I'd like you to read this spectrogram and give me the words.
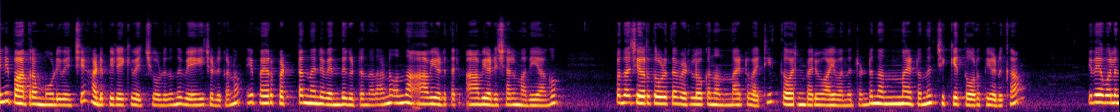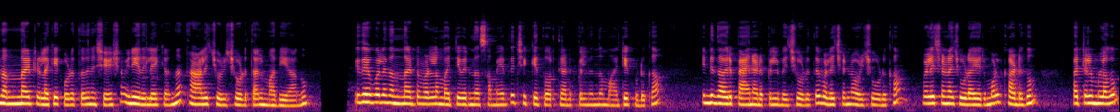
ഇനി പാത്രം മൂടി വെച്ച് അടുപ്പിലേക്ക് വെച്ച് കൊടുത്തൊന്ന് വേവിച്ചെടുക്കണം. ഈ പയർ പെട്ടെന്ന് തന്നെ വെന്ത് കിട്ടുന്നതാണ്. ഒന്ന് ആവി എടുത്താൽ ആവി അടിച്ചാൽ മതിയാകും. അപ്പോൾ എന്താ ചേർത്ത് കൊടുത്ത വെള്ളമൊക്കെ നന്നായിട്ട് വറ്റി തോരൻ പരുവായി വന്നിട്ടുണ്ട്. നന്നായിട്ടൊന്ന് ചിക്കി തോർത്തിയെടുക്കാം. ഇതേപോലെ നന്നായിട്ട് ഇളക്കി കൊടുത്തതിന് ശേഷം ഇനി ഇതിലേക്കൊന്ന് താളിച്ചൊഴിച്ചു കൊടുത്താൽ മതിയാകും. ഇതേപോലെ നന്നായിട്ട് വെള്ളം വറ്റി വരുന്ന സമയത്ത് ചിക്കി തോർത്തി അടുപ്പിൽ നിന്ന് മാറ്റി കൊടുക്കാം. ഇനി ഇതാ ഒരു പാൻ അടുപ്പിൽ വെച്ച് കൊടുത്ത് വെളിച്ചെണ്ണ ഒഴിച്ചു കൊടുക്കാം. വെളിച്ചെണ്ണ ചൂടായി വരുമ്പോൾ കടുകും പറ്റൽമുളകും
